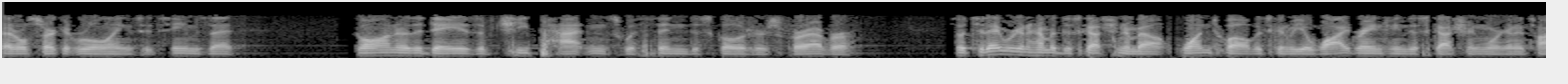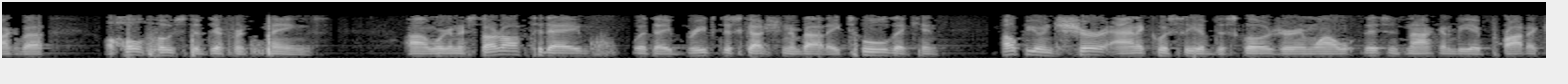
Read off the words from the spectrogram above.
Federal Circuit rulings, it seems that gone are the days of cheap patents with thin disclosures forever. So today we're going to have a discussion about 112. It's going to be a wide-ranging discussion. We're going to talk about a whole host of different things. Um, we're going to start off today with a brief discussion about a tool that can help you ensure adequacy of disclosure. And while this is not going to be a product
